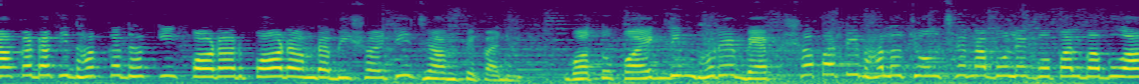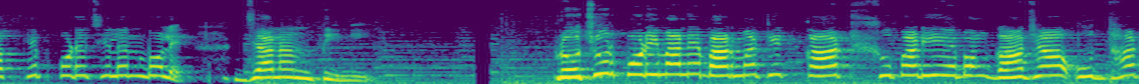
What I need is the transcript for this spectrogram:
ডাকাডাকি ধাক্কাধাক্কি করার পর আমরা বিষয়টি জানতে পারি। গত কয়েকদিন ধরে ব্যবসাপাতি ভালো চলছে না বলে গোপালবাবু আক্ষেপ করেছিলেন বলে জানান তিনি। প্রচুর পরিমাণে বার্মাটিক কাঠ, সুপারি এবং গাঁজা উদ্ধার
